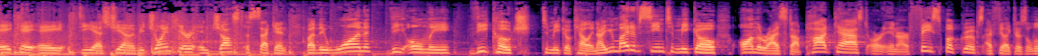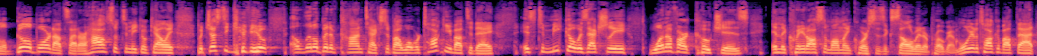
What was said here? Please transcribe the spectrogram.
aka DSG. I'm going to be joined here in just a second by the one, the only, the coach, Tamiko Kelly. Now, you might have seen Tamiko on the Rise Stop podcast or in our Facebook groups. I feel like there's a little billboard outside our house with Tamiko Kelly. But just to give you a little bit of context about what we're talking about today is Tamiko is actually one of our coaches in the Create Awesome Online Courses Accelerator program. We're going to talk about that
